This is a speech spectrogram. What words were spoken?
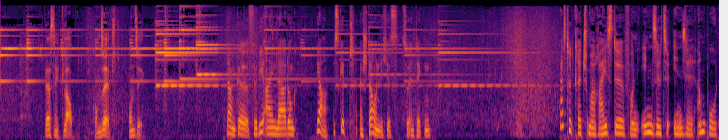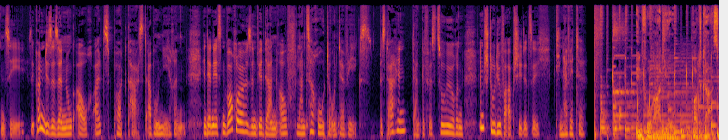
Wer es nicht glaubt, komm selbst und seh. Danke für die Einladung. Ja, es gibt Erstaunliches zu entdecken. Astrid Kretschmer reiste von Insel zu Insel am Bodensee. Sie können diese Sendung auch als Podcast abonnieren. In der nächsten Woche sind wir dann auf Lanzarote unterwegs. Bis dahin, danke fürs Zuhören. Im Studio verabschiedet sich Tina Witte. Inforadio Podcast.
